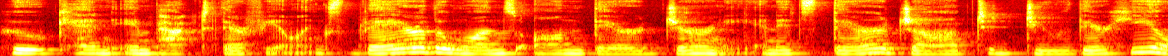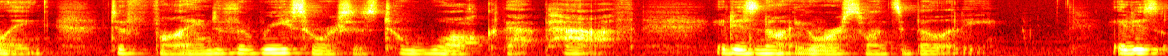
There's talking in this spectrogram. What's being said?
who can impact their feelings. They are the ones on their journey, and it's their job to do their healing, to find the resources to walk that path. It is not your responsibility. It is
